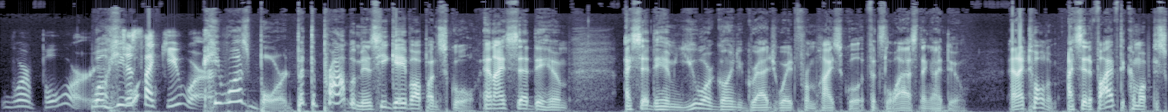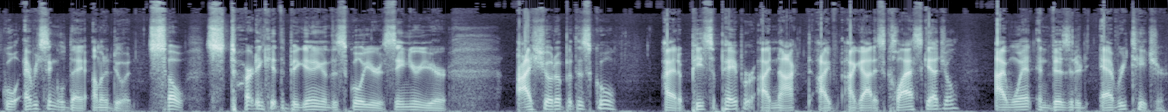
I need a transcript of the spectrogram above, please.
were bored. Well, he just like you were. he was bored. But the problem is he gave up on school. And I said to him, I said to him, you are going to graduate from high school if it's the last thing I do. And I told him, I said, if I have to come up to school every single day, I'm going to do it. So starting at the beginning of the school year, senior year, I showed up at the school. I had a piece of paper. I knocked. I, I got his class schedule. I went and visited every teacher,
